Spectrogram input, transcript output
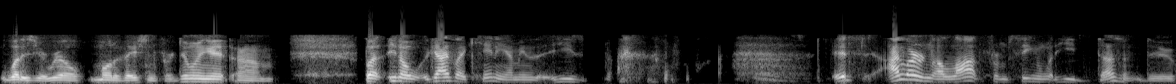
what is your real motivation for doing it? Um, but you know, guys like Kenny, I mean, he's it's I learned a lot from seeing what he doesn't do.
